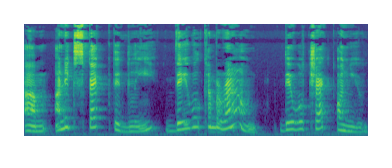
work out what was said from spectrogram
um, unexpectedly, they will come around. They will check on you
